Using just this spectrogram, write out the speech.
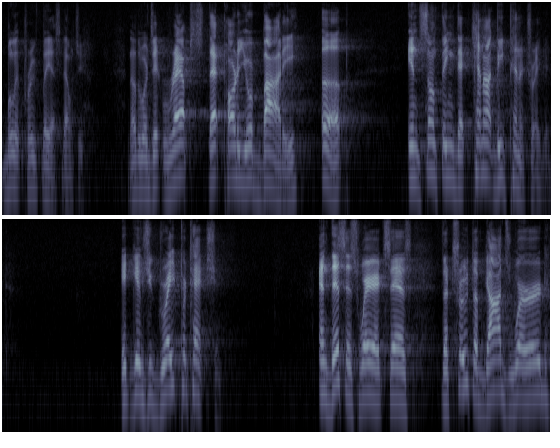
bulletproof vest, don't you? In other words, it wraps that part of your body up in something that cannot be penetrated. It gives you great protection. And this is where it says the truth of God's word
